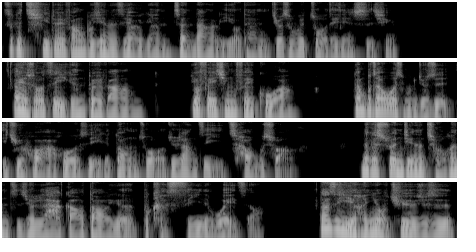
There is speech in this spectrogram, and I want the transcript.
这个气对方不见得是要有一个很正当的理由，但你就是会做这件事情。那有时候自己跟对方又非亲非故啊，但不知道为什么就是一句话或者是一个动作就让自己超不爽，那个瞬间的仇恨值就拉高到一个不可思议的位置哦。但是也很有趣的就是，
